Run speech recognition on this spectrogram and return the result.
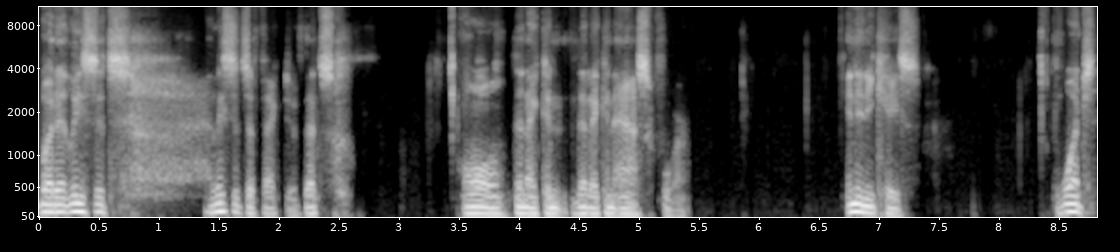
But at least it's at least it's effective. That's all that I can that I can ask for. In any case, what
